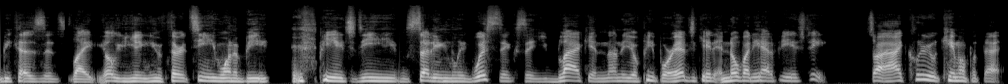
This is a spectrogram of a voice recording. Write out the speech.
because it's like, oh, you, you 13, you want to be PhD studying linguistics and you black and none of your people are educated and nobody had a PhD. So I clearly came up with that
